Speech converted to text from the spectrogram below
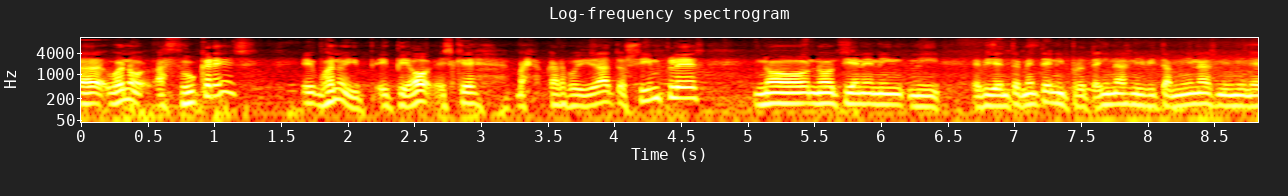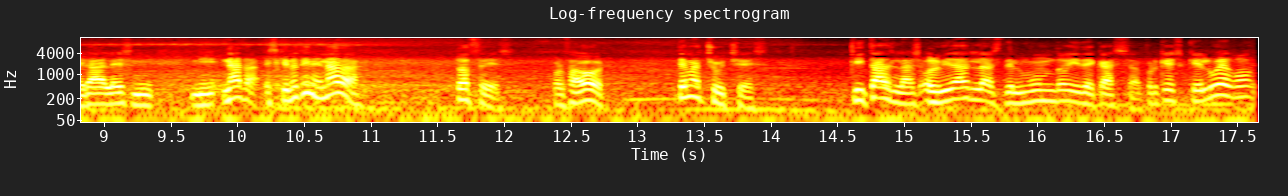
eh, bueno, azúcares, bueno, y, y peor, es que, bueno, carbohidratos simples, no, no tiene ni, ni, evidentemente, ni proteínas, ni vitaminas, ni minerales, ni, ni nada, es que no tiene nada. Entonces, por favor, tema chuches, quitadlas, olvidadlas del mundo y de casa, porque es que luego,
